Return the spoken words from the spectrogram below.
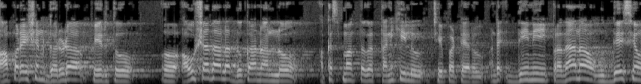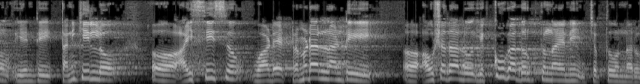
ఆపరేషన్ గరుడ పేరుతో ఔషధాల దుకాణాల్లో అకస్మాత్తుగా తనిఖీలు చేపట్టారు. అంటే దీని ప్రధాన ఉద్దేశం ఏంటి? తనిఖీల్లో ఐసీస్ వాడే ట్రెమడాల్ లాంటి ఔషధాలు ఎక్కువగా దొరుకుతున్నాయని చెప్తూ ఉన్నారు.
